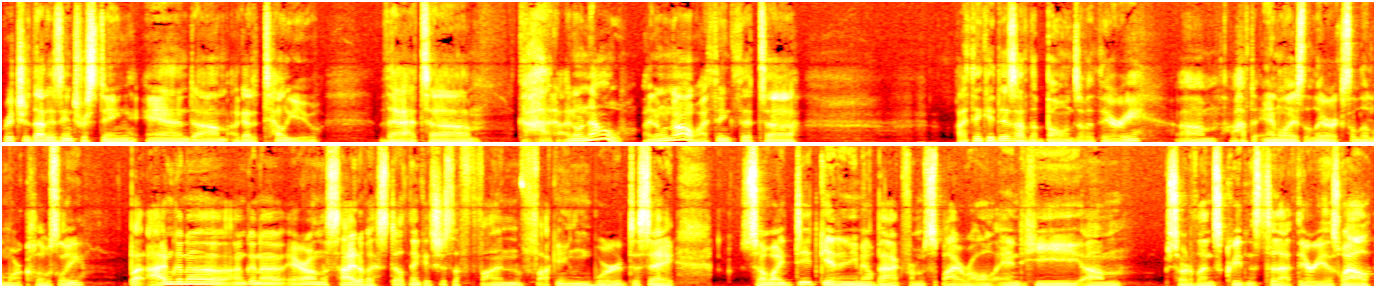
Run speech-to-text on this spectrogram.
Richard, that is interesting. And um, I got to tell you that, um, God, I don't know. I don't know. I think that. Uh, I think it does have the bones of a theory. Um, I'll have to analyze the lyrics a little more closely, but I'm gonna I'm gonna err on the side of I still think it's just a fun fucking word to say. So I did get an email back from Spiral, and he um, sort of lends credence to that theory as well.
